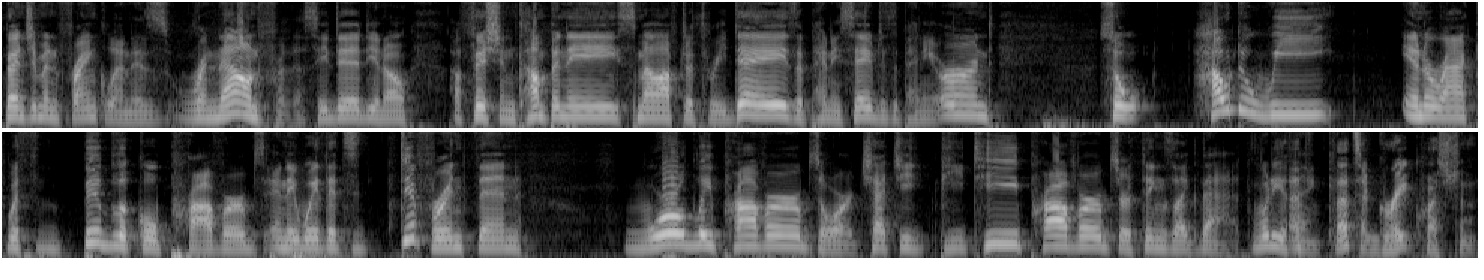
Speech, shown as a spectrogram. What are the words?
Benjamin Franklin is renowned for this. He did, you know, a fish and company, smell after three days, a penny saved is a penny earned. So, how do we interact with biblical proverbs in a way that's different than worldly proverbs or ChatGPT proverbs or things like that? What do you think? That's a great question.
